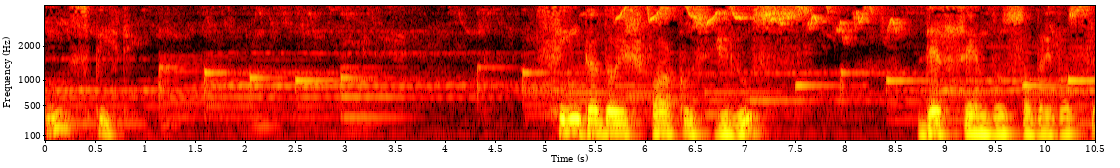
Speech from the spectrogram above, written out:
Inspire. Sinta dois focos de luz descendo sobre você.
